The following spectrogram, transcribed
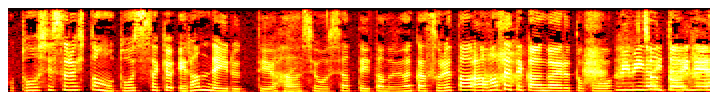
うん、投資する人も投資先を選んでいるっていう話をおっしゃっていたので、はい、なんかそれと合わせて考えるとこう耳が痛いね。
